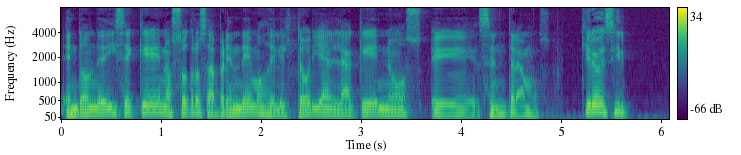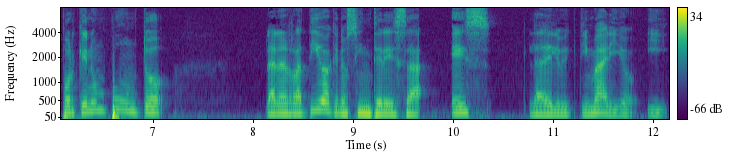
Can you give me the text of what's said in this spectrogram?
en donde dice que nosotros aprendemos de la historia en la que nos eh, centramos. Quiero decir, porque en un punto la narrativa que nos interesa es la del victimario y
